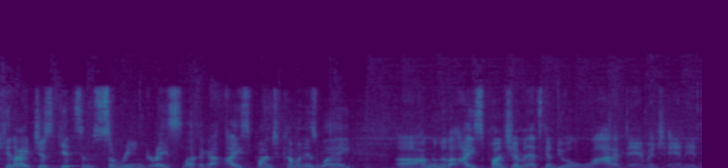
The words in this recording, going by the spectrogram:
can I just get some Serene Grace luck? I got Ice Punch coming his way. Uh, I'm going to Ice Punch him, and that's going to do a lot of damage, and it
